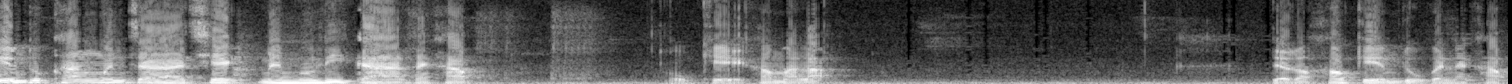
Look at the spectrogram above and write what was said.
เกมทุกครั้งมันจะเช็ค Memory Card นะครับ โอเคเข้ามาละ เดี๋ยวเราเข้าเกมดูกันนะครับ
